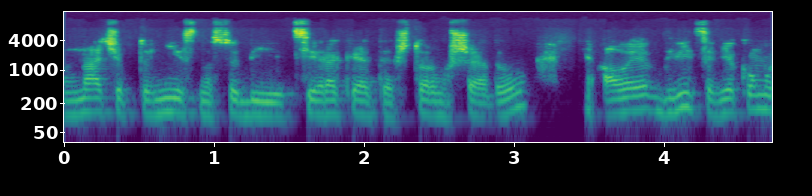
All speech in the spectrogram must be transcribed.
начебто, ніс на собі ці ракети Storm Shadow. Але дивіться, в якому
